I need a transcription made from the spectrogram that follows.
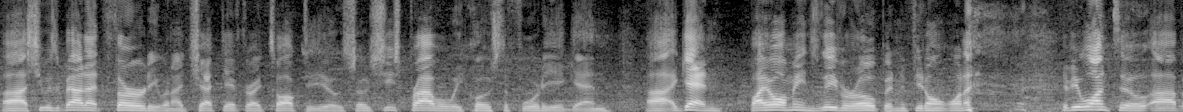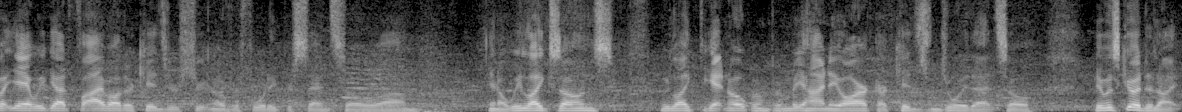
Uh, she was about at 30 when I checked after I talked to you. So she's probably close to 40 again. Uh, again, by all means, leave her open if you don't want to, if you want to. Uh, but yeah, we got five other kids who are shooting over 40%. So, um, you know, we like zones. We like to get open from behind the arc. Our kids enjoy that. So it was good tonight.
